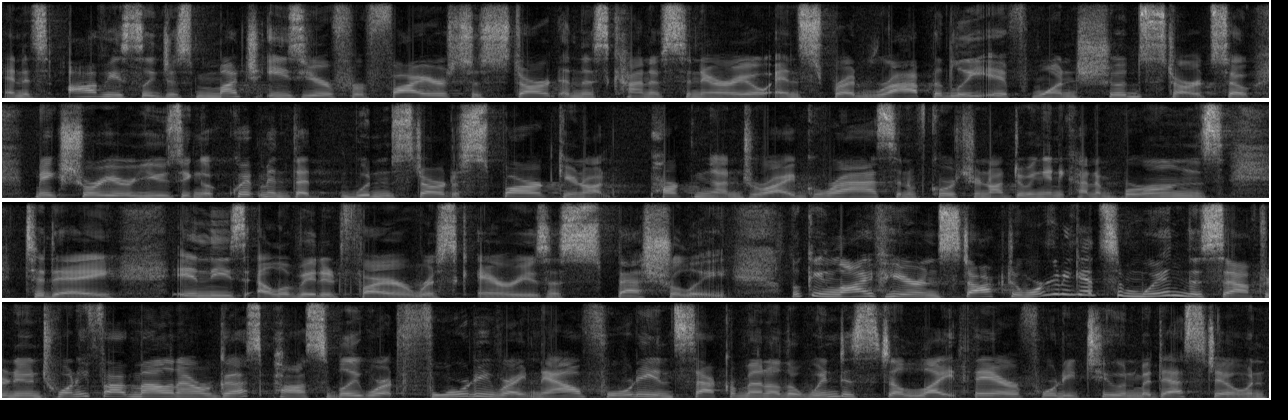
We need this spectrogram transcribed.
And it's obviously just much easier for fires to start in this kind of scenario and spread rapidly if one should start. So make sure you're using equipment that wouldn't start a spark. You're not parking on dry grass. And of course, you're not doing any kind of burns today in these elevated fire risk areas, especially. Looking live here in Stockton, we're going to get some wind this afternoon, 25 mile an hour gusts possibly. We're at 40 right now, 40 in Sacramento. The wind is still light there, 42 in Modesto and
